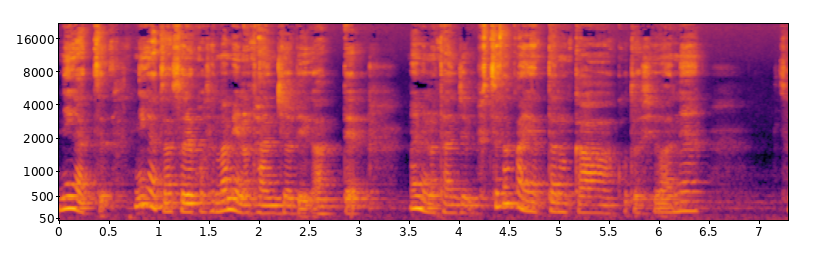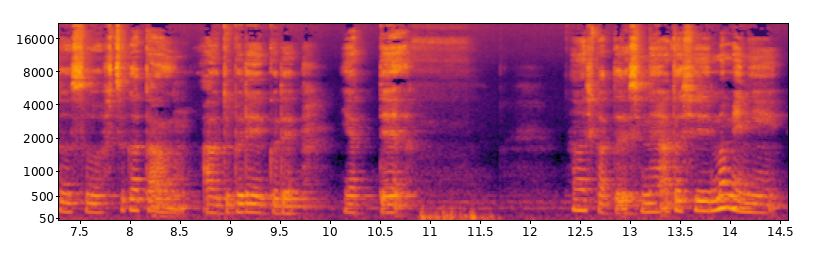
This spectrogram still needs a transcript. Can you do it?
2月。2月はそれこそマミの誕生日があってマミの誕生日2日間やったのか今年はね。そうそう2日間アウトブレイクでやって。楽しかったですね。私マミに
